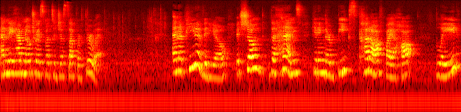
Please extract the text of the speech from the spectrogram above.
and they have no choice but to just suffer through it. In a PETA video, it showed the hens getting their beaks cut off by a hot blade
